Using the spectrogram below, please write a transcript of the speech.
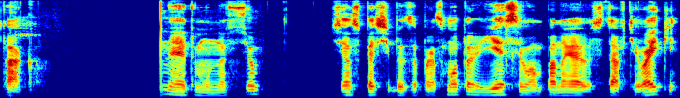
Так. На этом у нас все. Всем спасибо за просмотр. Если вам понравилось, ставьте лайки,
